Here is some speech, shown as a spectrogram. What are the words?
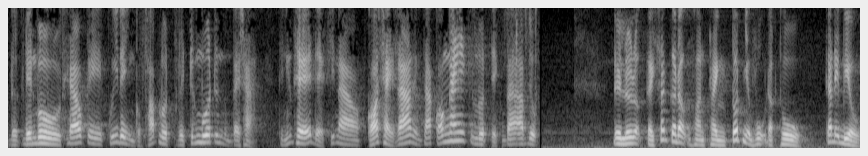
được đền bù theo cái quy định của pháp luật về trưng mua trưng dụng tài sản. Thì như thế để khi nào có xảy ra thì chúng ta có ngay cái luật để chúng ta áp dụng. Để lực lượng cảnh sát cơ động hoàn thành tốt nhiệm vụ đặc thù, các đại biểu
